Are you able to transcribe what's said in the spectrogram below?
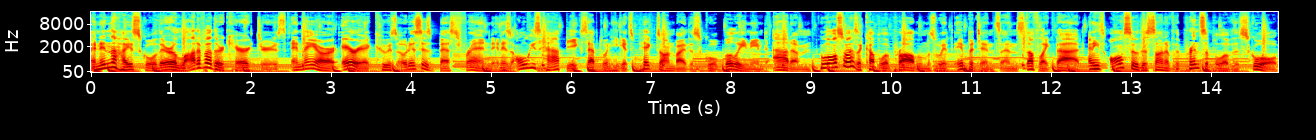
And in the high school, there are a lot of other characters, and they are Eric, who is Otis's best friend and is always happy except when he gets picked on by the school school bully named Adam, who also has a couple of problems with impotence and stuff like that, and he's also the son of the principal of the school.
